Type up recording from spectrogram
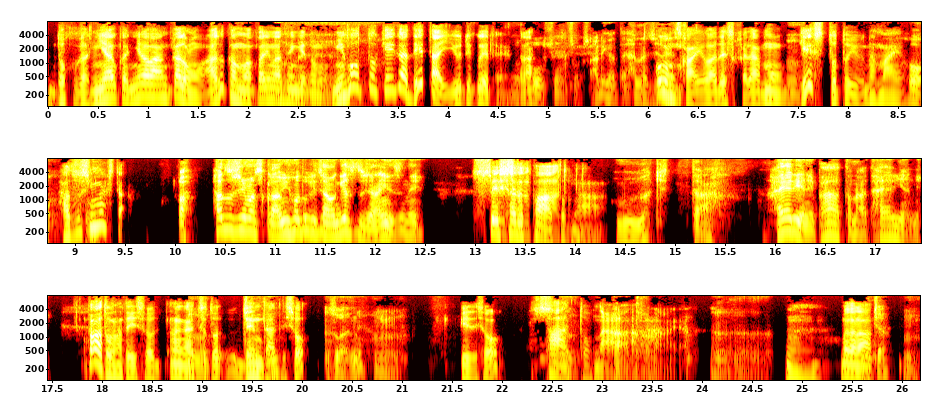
毒が似合うか似合わんか論はあるかもわかりませんけども、うんみほとけが出たい言うてくれたんやからそ、うそうそうそう。ありがたい話じゃないですか。今回はですから、もうんうゲストという名前を外しました。あ、外しますか？みほとけちゃんはゲストじゃないんですね。スペシャルパートナうわ、切った。流行りやね。パートナーって流行りやね。ー。パートナーでいいでしょ？なんかちょっとジェンダーでしょ、そうだね。うん。いいでしょ？パートナーパートナーや。うん。うん。だから、じゃあうん。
